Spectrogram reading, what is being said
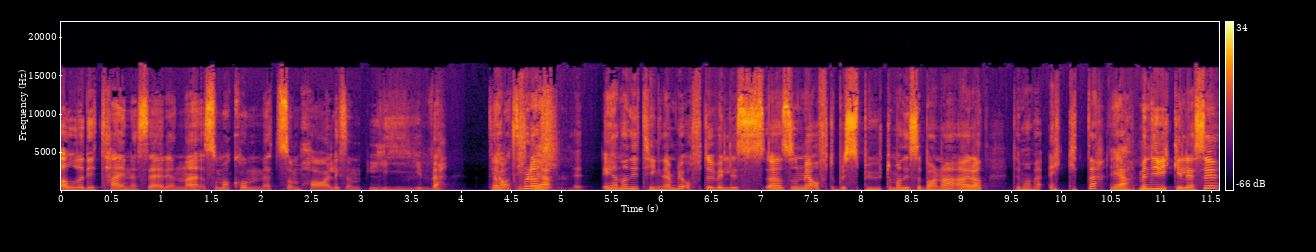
alle de tegneseriene som har kommet som har liksom livet. Ja, Tematikk. for at En av de tingene jeg blir ofte veldig, eh, som jeg ofte blir spurt om av disse barna, er at det må være ekte. Ja. Men de vil ikke lese.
